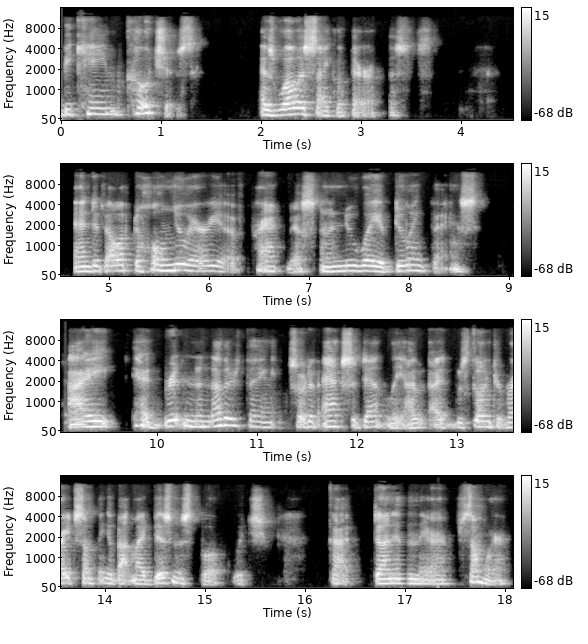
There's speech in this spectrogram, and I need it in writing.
became coaches as well as psychotherapists, and developed a whole new area of practice and a new way of doing things. I had written another thing sort of accidentally. I, I, was going to write something about my business book, which got done in there somewhere.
